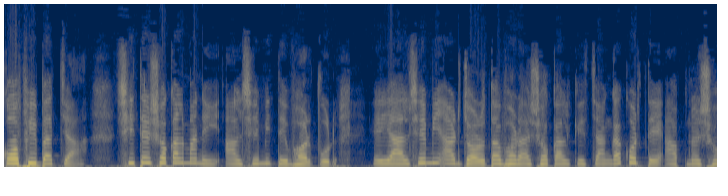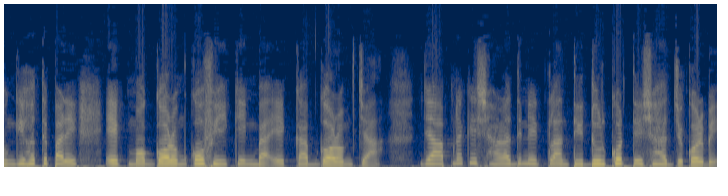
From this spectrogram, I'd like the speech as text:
কফি বা চা। শীতের সকাল মানেই আলসেমিতে ভরপুর। এই আলসেমি আর জড়তা ভরা সকালকে চাঙ্গা করতে আপনার সঙ্গী হতে পারে এক মগ গরম কফি কিংবা এক কাপ গরম চা, যা আপনাকে সারাদিনের ক্লান্তি দূর করতে সাহায্য করবে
